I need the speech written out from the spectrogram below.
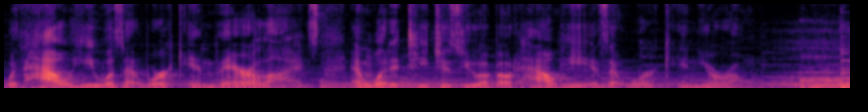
with how He was at work in their lives and what it teaches you about how He is at work in your own.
